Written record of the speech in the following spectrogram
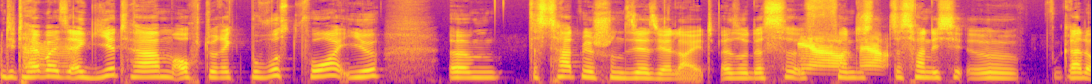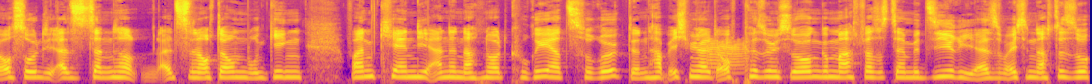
die teilweise agiert haben, auch direkt bewusst vor ihr, ähm, das tat mir schon sehr, sehr leid. Also das äh, Ja, fand ich, ja. das fand ich äh, gerade auch so, die, als es dann, als es dann auch darum ging, wann kehren die anderen nach Nordkorea zurück, dann habe ich mir halt auch persönlich Sorgen gemacht, was ist denn mit Siri? Also weil ich dann dachte so,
